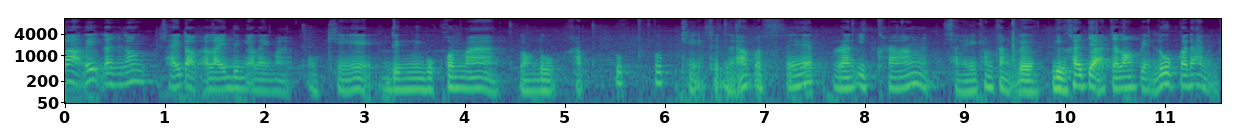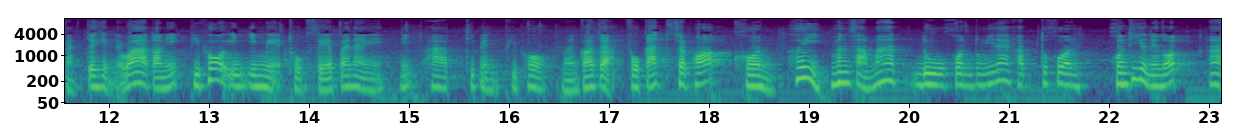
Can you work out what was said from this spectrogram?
ว่า เอ้ย เราจะต้องใช้ดอทอะไรดึงอะไรมา โอเค ดึงบุคคลมา ลองดูครับ ปุ๊บปุ๊บโอเค เสร็จแล้วกดเซฟ รันอีกครั้ง ใช้คำสั่งเดิม หรือใครอยากจะลองเปลี่ยนรูปก็ได้เหมือนกัน จะเห็นได้ว่าตอนนี้ people in image ถูกเซฟไว้ในนิภาพที่เป็น people มันก็จะโฟกัสเฉพาะคน เฮ้ย มันสามารถดูคนตรงนี้ได้ครับ ทุกคน คนที่อยู่ในรถ อะ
